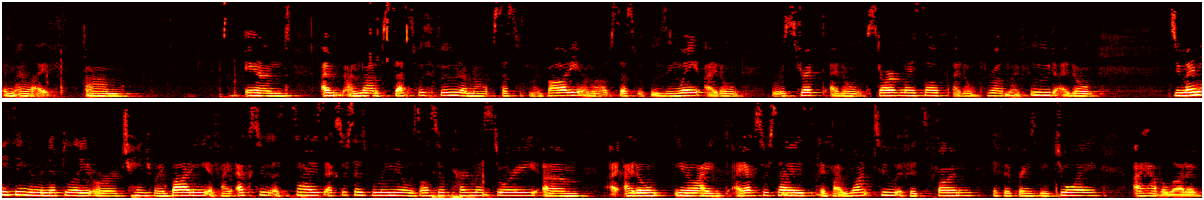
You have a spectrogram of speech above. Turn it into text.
in my life. Um, and I'm, I'm not obsessed with food. I'm not obsessed with my body. I'm not obsessed with losing weight. I don't restrict. I don't starve myself. I don't throw out my food. I don't do anything to manipulate or change my body. If I exercise, exercise bulimia was also part of my story. Um, I, I don't, you know, I, I exercise if I want to, if it's fun, if it brings me joy. I have a lot of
